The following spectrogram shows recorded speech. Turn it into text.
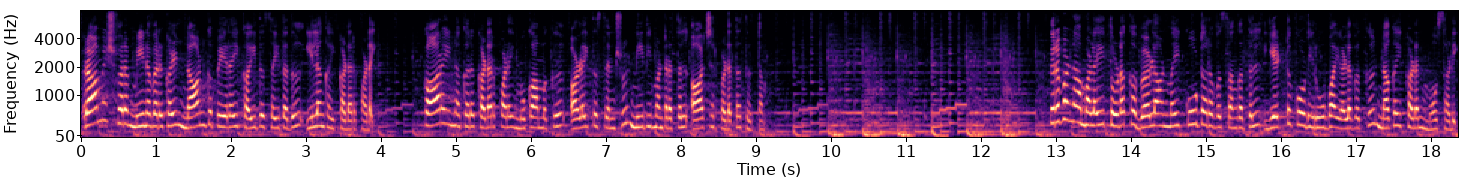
ராமேஸ்வரம் மீனவர்கள் நான்கு பேரை கைது செய்தது இலங்கை கடற்படை. காரை நகர் கடற்படை முகாமுக்கு அழைத்து சென்று நீதிமன்றத்தில் ஆஜர்படுத்த திட்டம். திருவண்ணாமலை தொடக்க வேளாண்மை கூட்டுறவு சங்கத்தில் எட்டு கோடி ரூபாய் அளவுக்கு நகை கடன் மோசடி.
